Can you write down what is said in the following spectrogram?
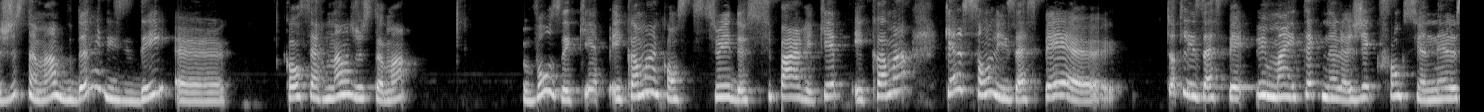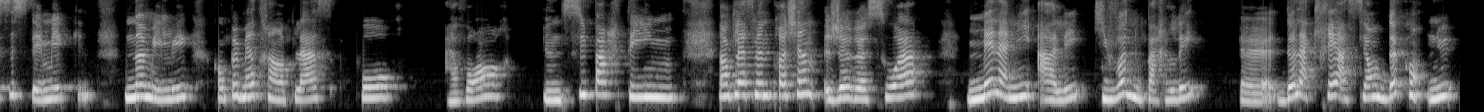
justement vous donner des idées concernant justement vos équipes et comment constituer de super équipes et comment, quels sont les aspects tous les aspects humains, technologiques, fonctionnels, systémiques, nommez-les, qu'on peut mettre en place pour avoir une super team. Donc, la semaine prochaine, je reçois Mélanie Allé qui va nous parler euh, de la création de contenu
